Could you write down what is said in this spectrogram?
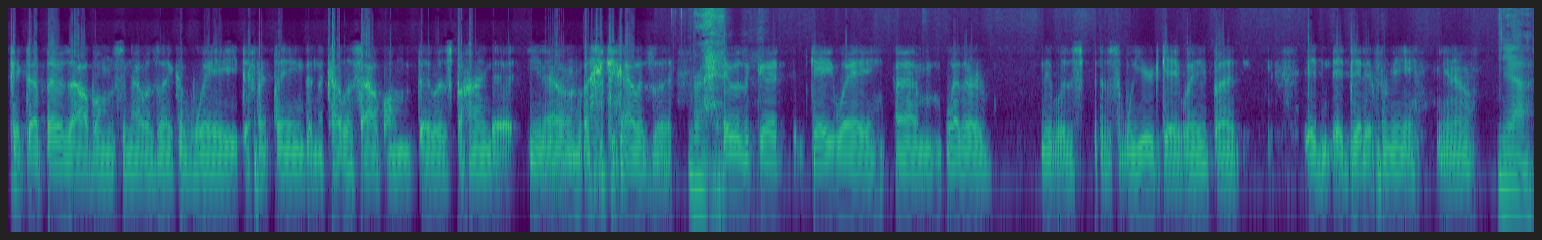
picked up those albums, and that was like a way different thing than the Kutless album that was behind it. You know, like that was a right. it was a good gateway. Um, whether it was it was a weird gateway, but it it did it for me. You know. Yeah,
